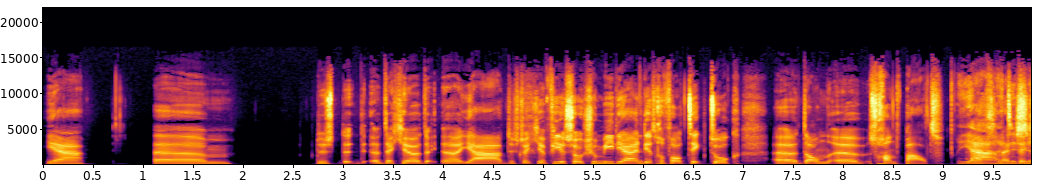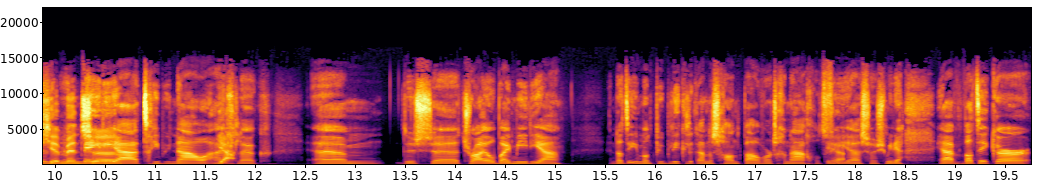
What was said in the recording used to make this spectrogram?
Ja. ehm, dus de- dat je, de- eh, ja, dus dat je via social media, in dit geval TikTok, eh, dan eh schandpaalt. Ja, eigenlijk. het is dat een, je mensen. mediatribunaal eigenlijk. Ehm, dus eh, trial by media. En dat iemand publiekelijk aan de schandpaal wordt genageld Ja. via social media. Ja, wat ik er...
